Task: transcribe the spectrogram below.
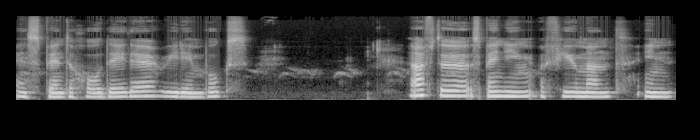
and spend the whole day there reading books. After spending a few months in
